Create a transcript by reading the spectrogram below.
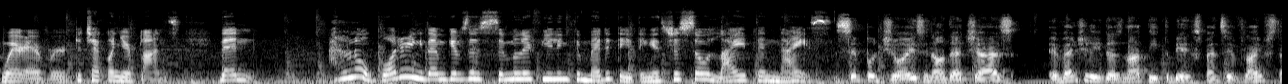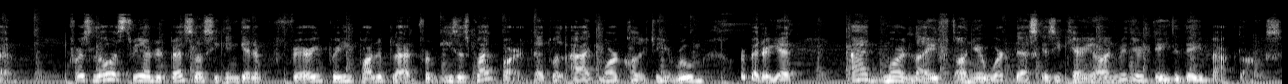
wherever to check on your plants. Then I don't know, watering them gives a similar feeling to meditating. It's just so light and nice. Simple joys and all that jazz eventually does not need to be expensive lifestyle. For as low as 300 pesos, you can get a very pretty potted plant from Isa's Plant Bar that will add more color to your room, or better yet, add more life on your work desk as you carry on with your day to day backlogs.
